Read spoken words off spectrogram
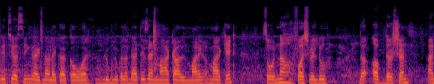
which you're seeing right now like a cover blue blue color that is an Mahakal mar market. So now first we'll do the up darshan and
